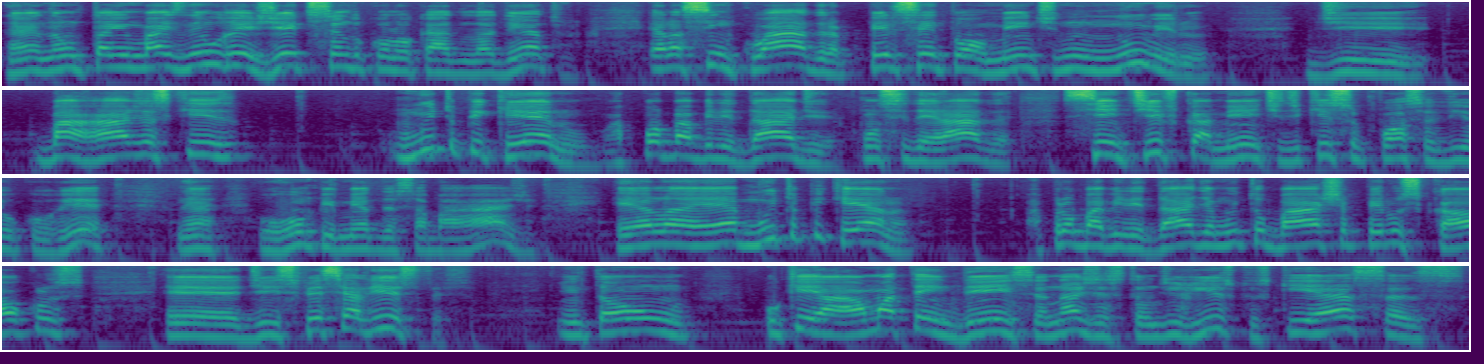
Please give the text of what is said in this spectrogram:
né, não tem mais nenhum rejeito sendo colocado lá dentro, ela se enquadra percentualmente num número de barragens que muito pequeno, a probabilidade considerada cientificamente de que isso possa vir a ocorrer, né, o rompimento dessa barragem, ela é muito pequena. A probabilidade é muito baixa pelos cálculos é, de especialistas. Então, o que há? Uma tendência na gestão de riscos que essas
